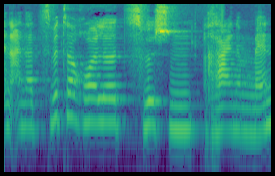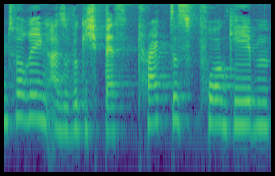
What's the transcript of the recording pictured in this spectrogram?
in einer Twitter-Rolle zwischen reinem Mentoring, also wirklich Best Practice vorgeben,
